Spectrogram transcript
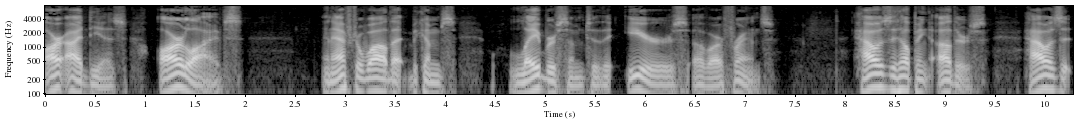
our ideas, our lives. And after a while that becomes laborsome to the ears of our friends? How is it helping others? How is it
